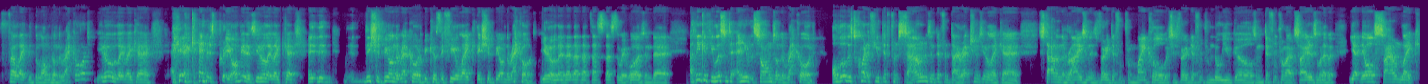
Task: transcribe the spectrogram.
felt like they belonged on the record. You know, like like uh, again, it's pretty obvious. You know, like like uh, it, it, they should be on the record because they feel like they should be on the record. You know, like that, that, that that's that's the way it was. And uh, I think if you listen to any of the songs on the record although there's quite a few different sounds and different directions, you know, like uh, Stand on the Horizon is very different from Michael, which is very different from No You Girls and different from Outsiders or whatever. Yet they all sound like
